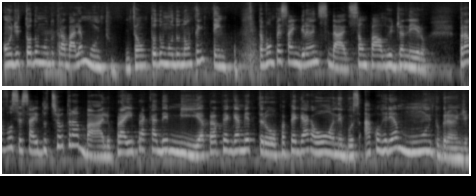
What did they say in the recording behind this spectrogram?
onde todo mundo trabalha muito. Então todo mundo não tem tempo. Então vamos pensar em grandes cidades, São Paulo, Rio de Janeiro para você sair do seu trabalho, para ir para academia, para pegar metrô, para pegar ônibus, a correria é muito grande.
